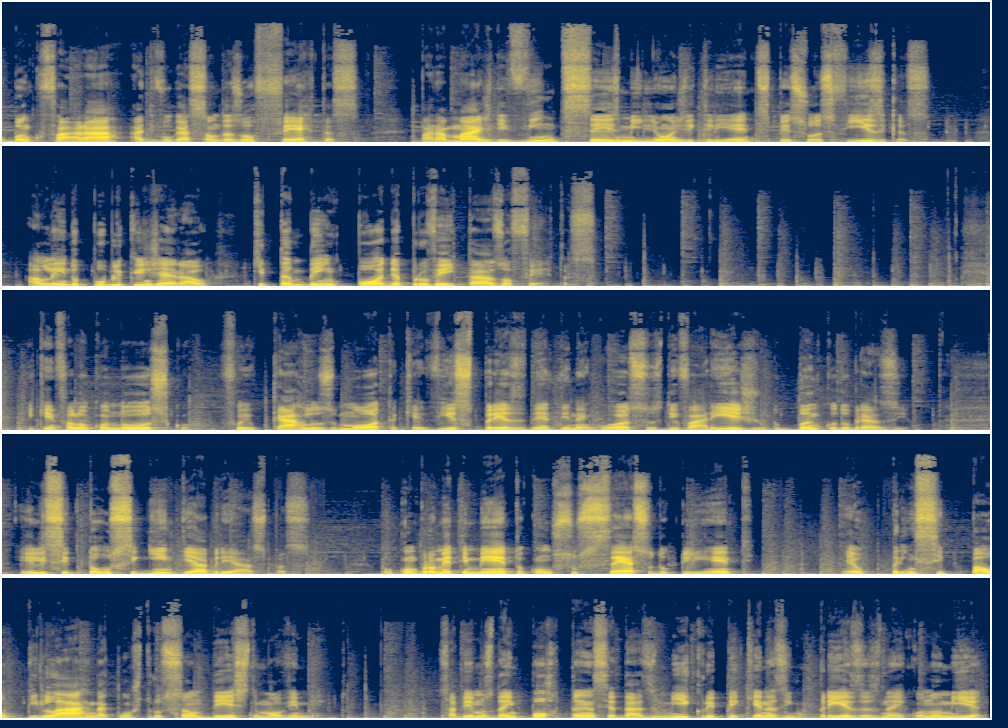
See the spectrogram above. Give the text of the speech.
o banco fará a divulgação das ofertas para mais de 26 milhões de clientes, pessoas físicas, além do público em geral, que também pode aproveitar as ofertas. E quem falou conosco foi o Carlos Mota, que é vice-presidente de negócios de varejo do Banco do Brasil. Ele citou o seguinte, abre aspas: o comprometimento com o sucesso do cliente é o principal pilar na construção deste movimento. Sabemos da importância das micro e pequenas empresas na economia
